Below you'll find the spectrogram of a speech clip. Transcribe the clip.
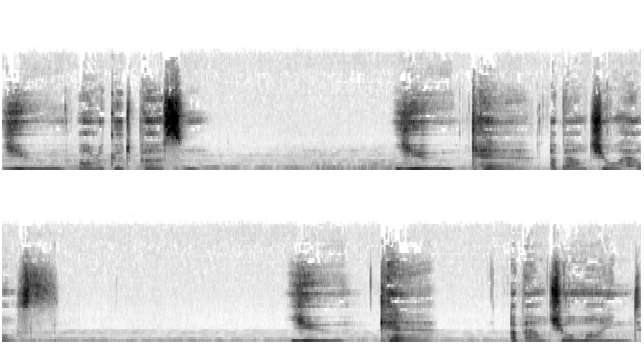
You are a good person. You care about your health. You care about your mind.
